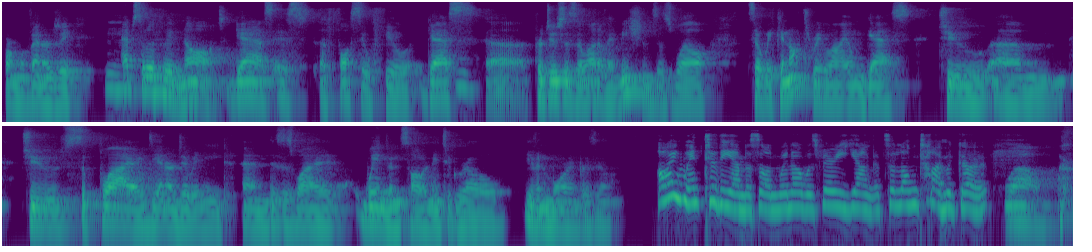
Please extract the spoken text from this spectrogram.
form of energy. Mm. Absolutely not. Gas is a fossil fuel. Gas uh, produces a lot of emissions as well. So we cannot rely on gas to um, to supply the energy we need. And this is why wind and solar need to grow even more in Brazil. I went to the Amazon when I was very young. It's a long time ago. Wow.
